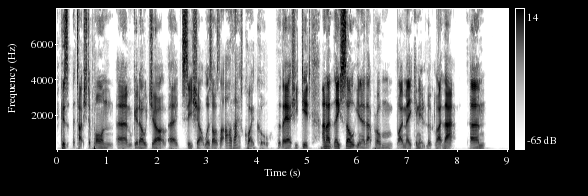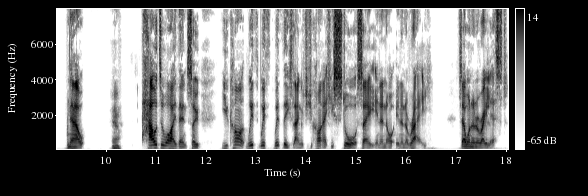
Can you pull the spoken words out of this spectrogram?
because I touched upon um, good old Jar, uh, C sharp was I was like, oh, that's quite cool that they actually did, and I, they solved you know that problem by making it look like that. Um, now, Yeah. how do I then? So you can't with with with these languages you can't actually store say in an in an array. Say I want an array list.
